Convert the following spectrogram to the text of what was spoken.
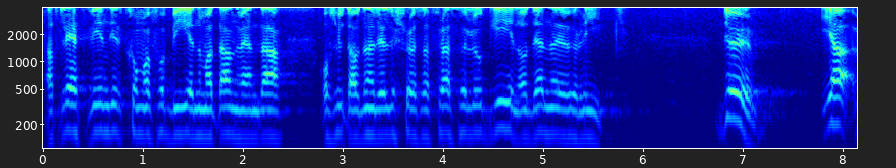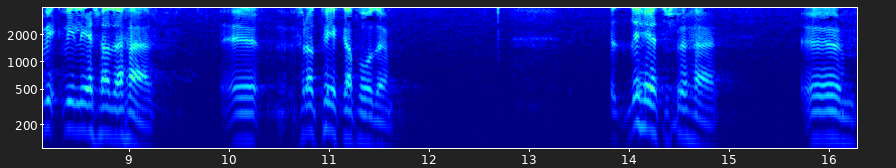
att lättvindigt komma förbi genom att använda oss av den religiösa fraseologin, och den är rik. Du, jag vill läsa det här eh, för att peka på det. Det heter så här ehm.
